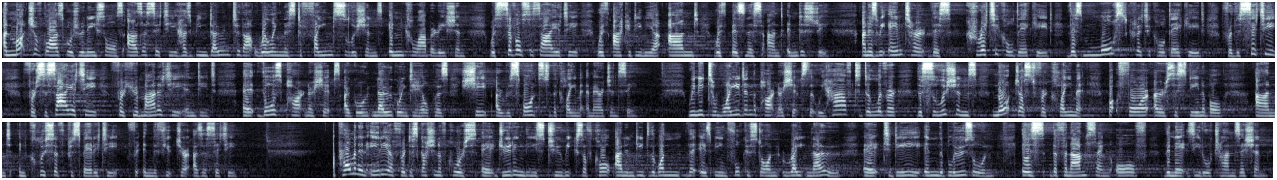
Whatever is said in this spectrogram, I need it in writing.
And much of Glasgow's renaissance as a city has been down to that willingness to find solutions in collaboration with civil society, with academia and with business and industry. And as we enter this critical decade, this most critical decade for the city, for society, for humanity indeed, uh, those partnerships are going, now going to help us shape our response to the climate emergency. We need to widen the partnerships that we have to deliver the solutions not just for climate but for our sustainable and inclusive prosperity in the future as a city prominent area for discussion, of course, uh, during these two weeks of COP, and indeed the one that is being focused on right now, uh, today, in the Blue Zone, is the financing of the net zero transition.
